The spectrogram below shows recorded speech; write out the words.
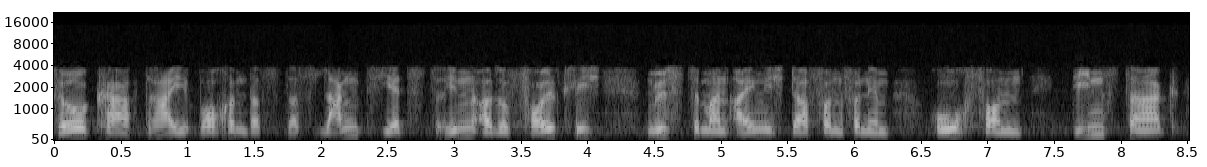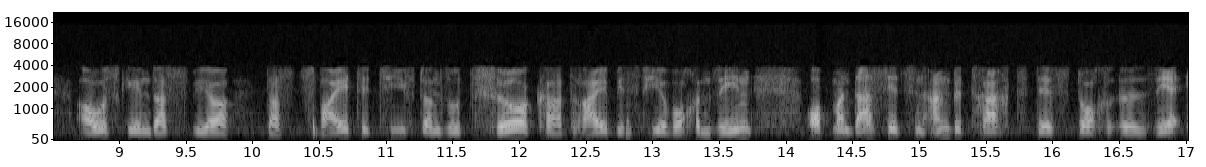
circa drei Wochen. Das, das langt jetzt hin. Also folglich müsste man eigentlich davon von dem Hoch von Dienstag ausgehen, dass wir das zweite Tief dann so circa drei bis vier Wochen sehen. Ob man das jetzt in Anbetracht des doch äh, sehr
